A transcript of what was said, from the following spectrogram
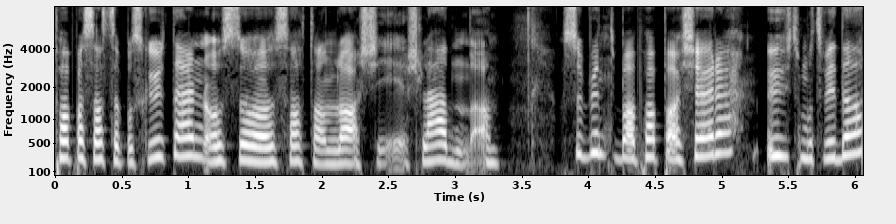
pappa satte seg på scooteren, og så satt han Lars i sleden, da. Så begynte bare pappa å kjøre ut mot vidda.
